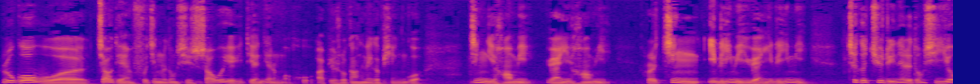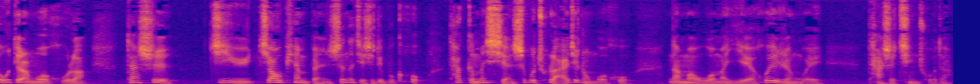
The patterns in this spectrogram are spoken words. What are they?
如果我焦点附近的东西稍微有一点点的模糊啊，比如说刚才那个苹果，近一毫米，远一毫米，或者近一厘米，远一厘米，这个距离内的东西有点模糊了，但是基于胶片本身的解析力不够，它根本显示不出来这种模糊，那么我们也会认为它是清楚的。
